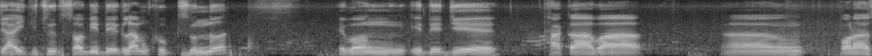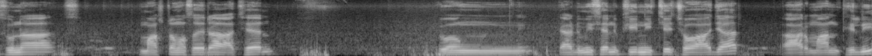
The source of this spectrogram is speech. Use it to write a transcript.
যাই কিছু সবই দেখলাম, খুব সুন্দর। এবং এদের যে থাকা বা পড়াশোনা মাস্টারমশাইরা আছেন এবং অ্যাডমিশন ফি নিচ্ছে ছ হাজার আর মান্থলি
